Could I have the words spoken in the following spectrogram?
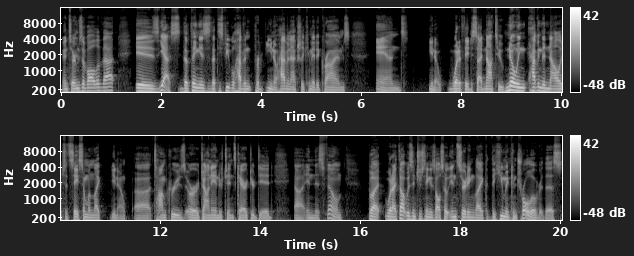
in terms of all of that, is yes, the thing is, that these people haven't, you know, haven't actually committed crimes, and you know, what if they decide not to, knowing having the knowledge that say someone like you know uh, Tom Cruise or John Anderton's character did uh, in this film. But what I thought was interesting is also inserting like the human control over this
